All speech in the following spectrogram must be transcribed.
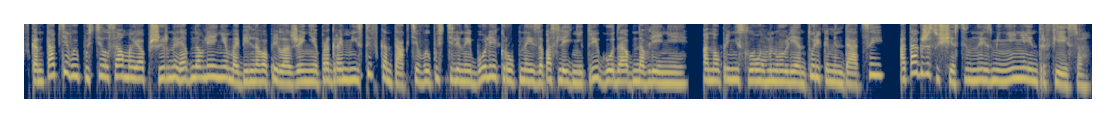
ВКонтакте выпустил самое обширное обновление мобильного приложения. Программисты ВКонтакте выпустили наиболее крупное за последние три года обновление. Оно принесло умную ленту рекомендаций, а также существенные изменения интерфейса.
